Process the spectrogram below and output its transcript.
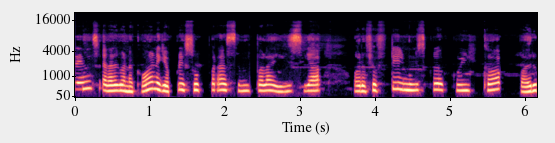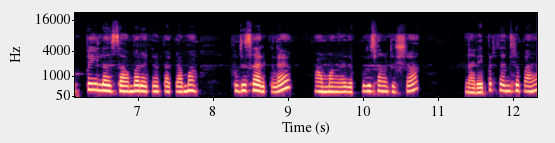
ஃப்ரெண்ட்ஸ் எல்லாருக்கும் வணக்கம். எனக்கு எப்படி சூப்பராக சிம்பிளாக ஈஸியாக ஒரு ஃபிஃப்டீன் மினிட்ஸ்க்குள்ளே குயிக்காக பருப்பே இல்லை சாம்பார் வைக்கிறது பார்க்கலாமா? புதுசாக இருக்குல்ல? ஆமாங்க இது புதுசான டிஷ்ஷாக நிறைய பேர் செஞ்சுருப்பாங்க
